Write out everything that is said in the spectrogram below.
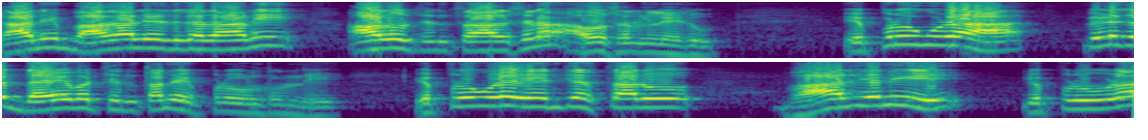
కానీ బాగాలేదు కదా అని ఆలోచించాల్సిన అవసరం లేదు. ఎప్పుడూ కూడా వీళ్ళకి దైవ చింతన ఎప్పుడు ఉంటుంది. ఎప్పుడు కూడా ఏం చేస్తారు? భార్యని ఎప్పుడు కూడా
